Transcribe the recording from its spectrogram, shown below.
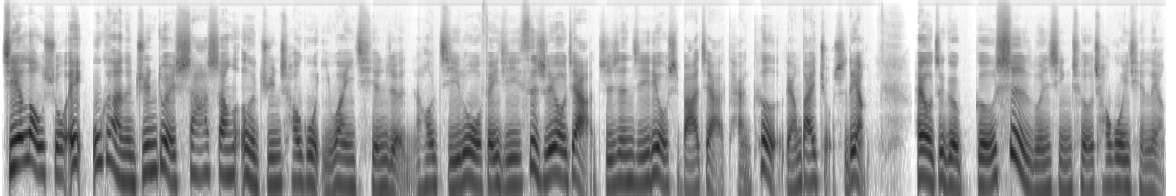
揭露说，哎，乌克兰的军队杀伤俄军超过一万一千人，然后击落飞机四十六架，直升机六十八架，坦克两百九十辆，还有这个格式轮型车超过一千辆。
